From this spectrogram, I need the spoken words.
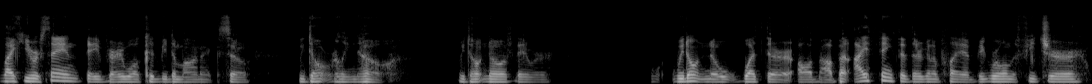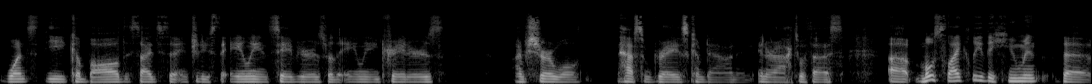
like you were saying, they very well could be demonic. So we don't really know. We don't know if they were we don't know what they're all about, but I think that they're going to play a big role in the future once the cabal decides to introduce the alien saviors or the alien creators. I'm sure we'll have some grays come down and interact with us. Uh, most likely, the human, the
